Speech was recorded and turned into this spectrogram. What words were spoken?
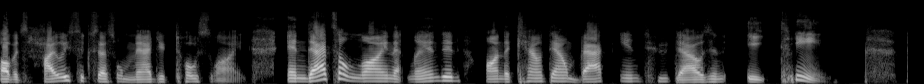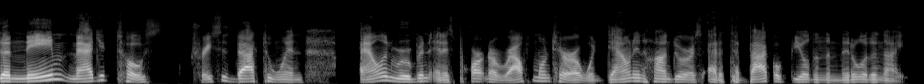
of its highly successful Magic Toast line. And that's a line that landed on the countdown back in 2018. The name Magic Toast traces back to when Alan Rubin and his partner Ralph Montero were down in Honduras at a tobacco field in the middle of the night.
